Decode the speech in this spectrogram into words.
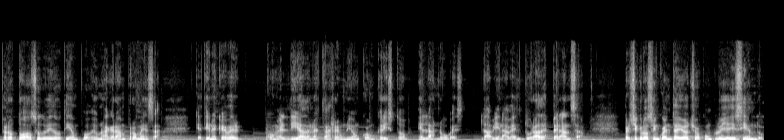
pero todo a su debido tiempo es una gran promesa que tiene que ver con el día de nuestra reunión con Cristo en las nubes, la bienaventurada esperanza. Versículo 58 concluye diciendo,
